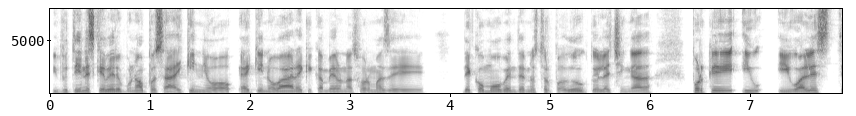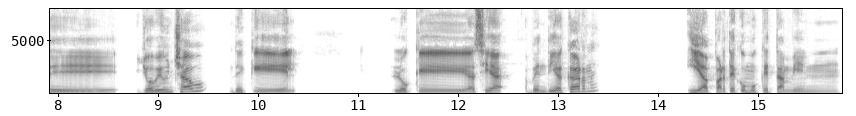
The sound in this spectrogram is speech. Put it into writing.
y pues tienes que ver, no, pues hay que, innovar, hay que innovar, hay que cambiar unas formas de, de cómo vender nuestro producto y la chingada. Porque igual, este, yo vi un chavo de que él lo que hacía, vendía carne y aparte como que también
